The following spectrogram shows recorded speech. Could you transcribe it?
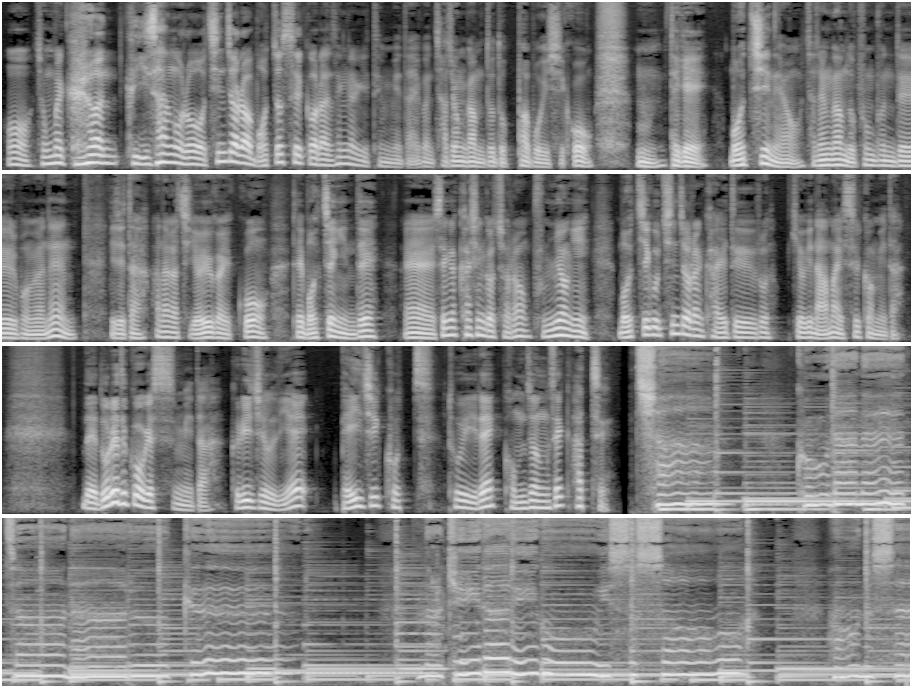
어, 정말 그런, 그 이상으로 친절하고 멋졌을 거란 생각이 듭니다. 이건 자존감도 높아 보이시고, 음, 되게 멋지네요. 자존감 높은 분들 보면은 이제 다 하나같이 여유가 있고 되게 멋쟁인데, 예, 생각하신 것처럼 분명히 멋지고 친절한 가이드로 기억이 남아 있을 겁니다. 네, 노래 듣고 오겠습니다. 그리즐리의 베이지 코트, 토일의 검정색 하트. 참 고단했던 하루 끝널 기다리고 있었어. 어느새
